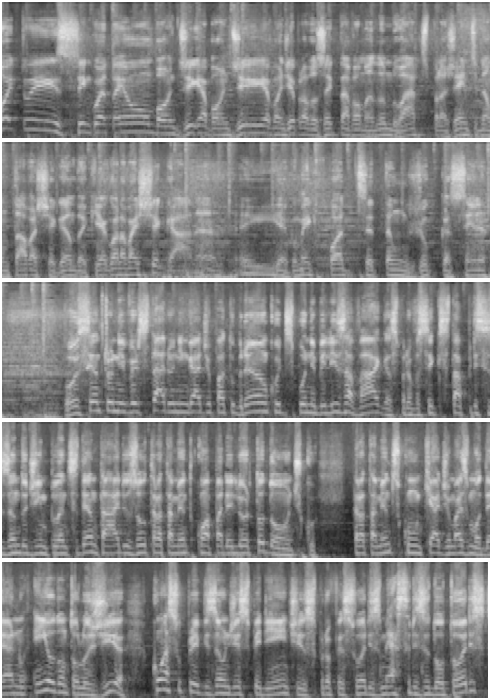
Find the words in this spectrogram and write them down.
8 e 51 bom dia, bom dia, bom dia pra você que tava mandando artes pra gente, não tava chegando aqui, agora vai chegar, né? Eia, como é que pode ser tão juca assim, né? O Centro Universitário Ningá de Pato Branco disponibiliza vagas para você que está precisando de implantes dentários ou tratamento com aparelho ortodôntico. Tratamentos com o que há de mais moderno em odontologia, com a supervisão de experientes professores, mestres e doutores,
